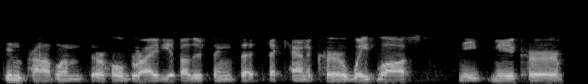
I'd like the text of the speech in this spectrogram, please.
skin problems. There are a whole variety of other things that, that can occur. Weight loss may, may occur,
